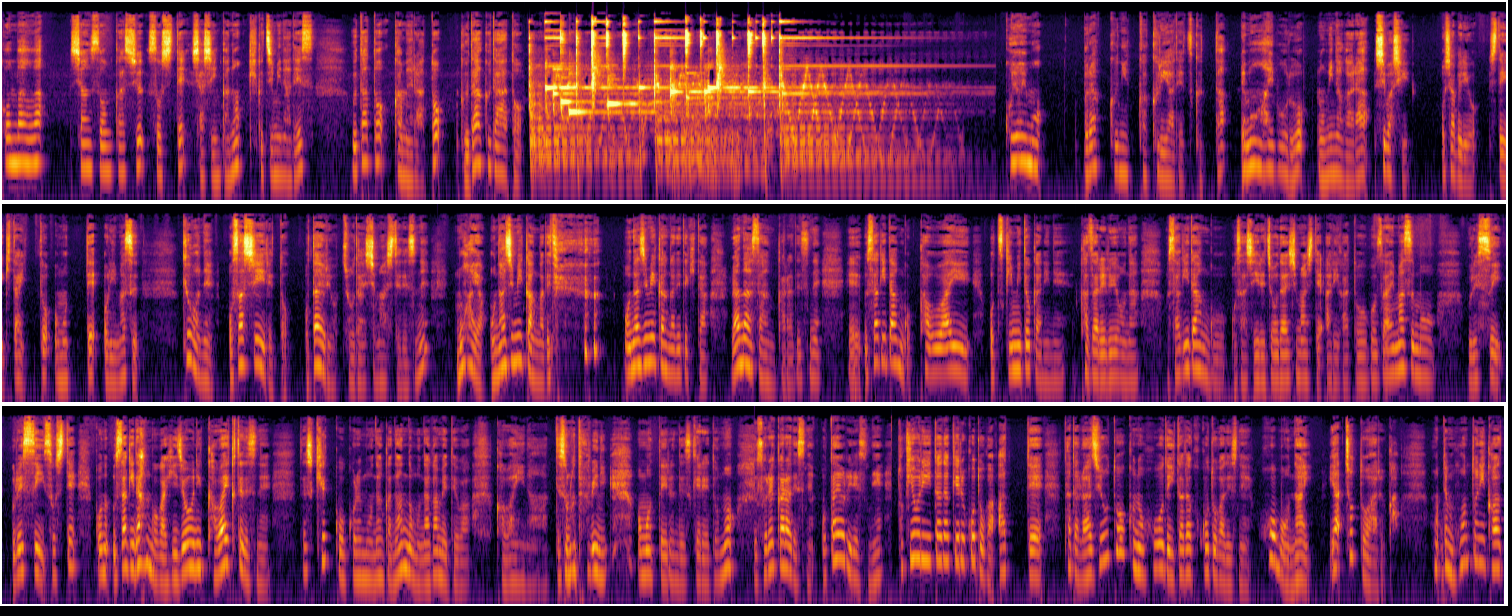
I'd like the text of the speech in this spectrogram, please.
こんばんは。シャンソン歌手、そして写真家の菊池美奈です。歌とカメラとグダグダと。今宵もブラックニッカクリアで作ったレモンハイボールを飲みながらしばしおしゃべりをしていきたいと思っております。今日はね、お差し入れとお便りを頂戴しましてですね、もはやおなじみ感が出て おなじみ感が出てきたラナさんからですね、えー、うさぎ団子かわいいお月見とかにね飾れるようなうさぎ団子をお差し入れ頂戴しましてありがとうございます。もう嬉しい嬉しい。そしてこのうさぎ団子が非常に可愛くてですね私結構これもなんか何度も眺めては可愛いなってその度に思っているんですけれどもそれからですねお便りですね時折いただけることがあってただラジオトークの方でいただくことがですねほぼない。いやちょっとはあるか。でも本当に数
